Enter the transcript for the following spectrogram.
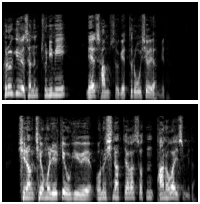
그러기 위해서는 주님이 내 삶 속에 들어오셔야 합니다. 신앙 체험을 일깨우기 위해 어느 신학자가 썼던 단어가 있습니다.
